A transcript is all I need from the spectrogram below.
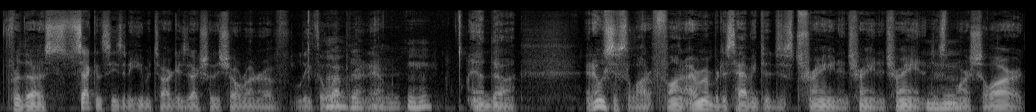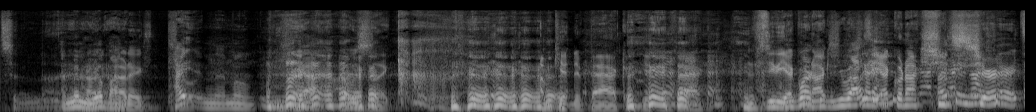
for the second season of Human Target is actually the showrunner of Lethal Weapon. Yeah. And uh, and it was just a lot of fun. I remember just having to just train and train and train and just martial arts and uh, I remember how- your body to was tight in that moment. yeah, I was like, I'm getting it back. I'm getting it back. See the Equinox, you out see the there? Equinox I see sheet your shirt? shirts.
